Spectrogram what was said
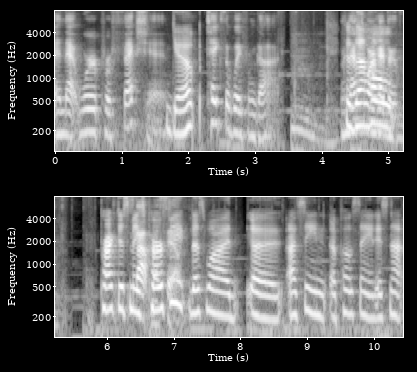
and that word perfection Yep. takes away from God. Mm. And 'Cause that's that where I whole- to. Practice makes Stop myself. perfect. That's why uh, I've seen a post saying it's not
